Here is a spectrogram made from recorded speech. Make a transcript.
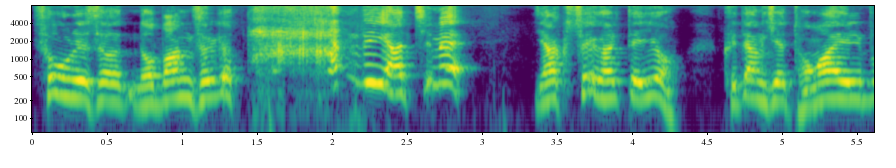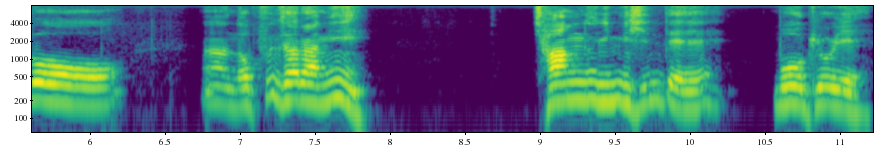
서울에서 노방설교 단비 아침에 갈 때요 그 당시에 동아일보 어, 높은 사람이 장로님이신데 모 교회.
